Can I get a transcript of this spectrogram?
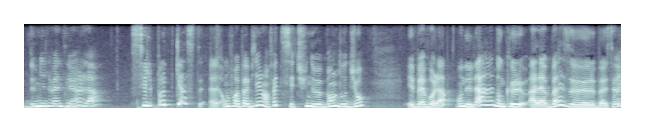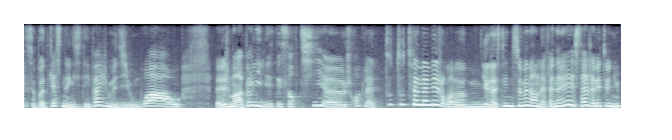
2021, là, c'est le podcast. Euh, on voit pas bien, en fait, c'est une bande audio. Et ben voilà, on est là. Hein. donc euh, à la base, bah, c'est vrai que ce podcast n'existait pas. Et je me dis, waouh! je me rappelle, il était sorti, je crois que la toute, toute fin d'année, genre, il restait une semaine avant la fin d'année, et ça, j'avais tenu.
